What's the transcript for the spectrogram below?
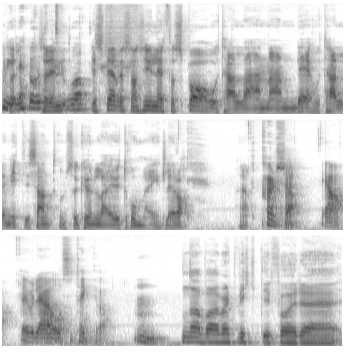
vil jeg jo Så det tro at det er større sannsynlighet for Sparhotellet enn enn det hotellet midt i sentrum som kun leier ut rommet, egentlig, da. Ja. Kanskje. Ja, det vil jeg også tenke, da. Mm. Det har vært viktig for uh,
